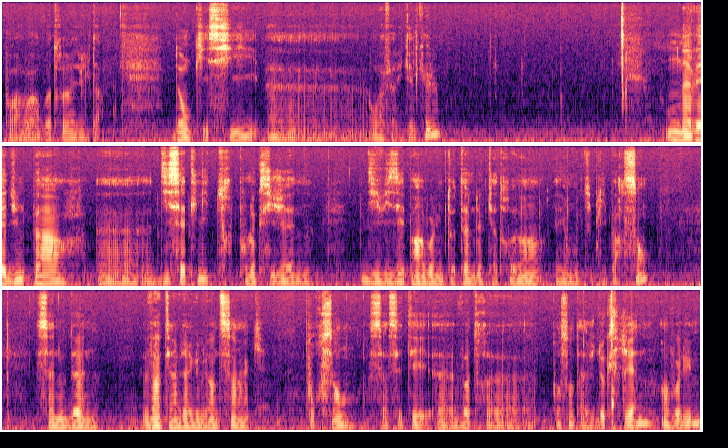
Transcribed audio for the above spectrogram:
pour avoir votre résultat. Donc ici, euh, on va faire les calculs. On avait d'une part 17 euh, litres pour l'oxygène divisé par un volume total de 80 et on multiplie par 100. Ça nous donne 21,25% ça c'était euh, votre euh, pourcentage d'oxygène en volume,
